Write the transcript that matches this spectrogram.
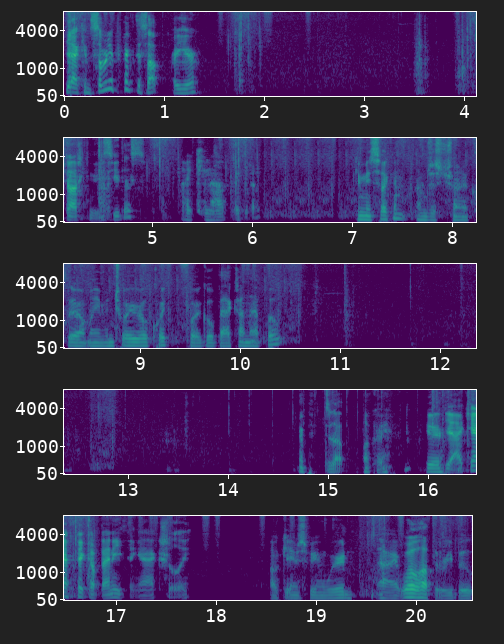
Yeah, can somebody pick this up right here? Josh, can you see this? I cannot pick it up. Give me a second. I'm just trying to clear out my inventory real quick before I go back on that boat. I picked it up. Okay. Here. Yeah, I can't pick up anything actually. Oh, game's being weird. All right, we'll have to reboot.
